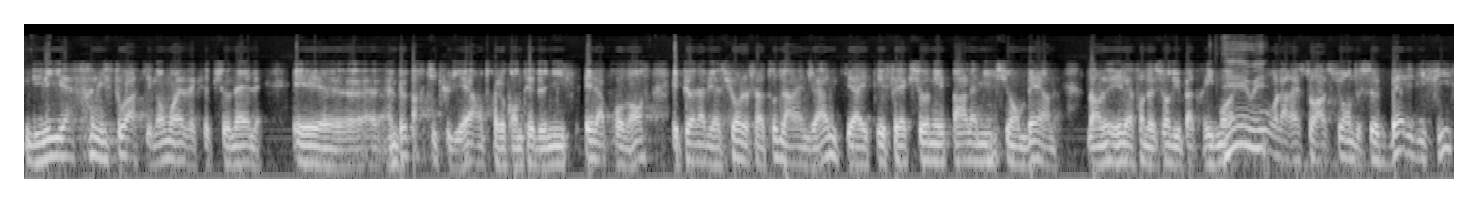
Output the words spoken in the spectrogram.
lié à son histoire qui est non moins exceptionnelle et euh, un peu particulière entre le comté de Nice et la Provence. Et puis on a bien sûr le château de la reine Jeanne qui a été sélectionné par la mission Berne dans et la Fondation du patrimoine eh pour la restauration de ce bel édifice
